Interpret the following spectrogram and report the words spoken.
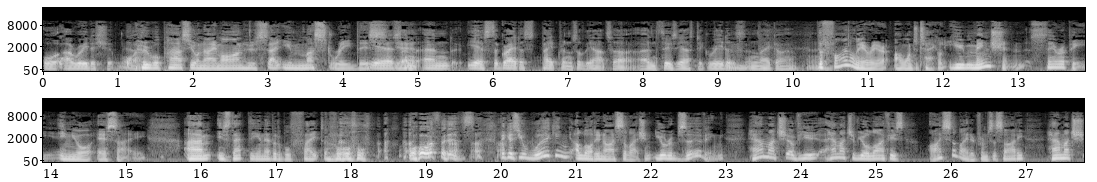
or a readership. Yeah. Who will pass your name on, who say you must read this. Yes, yeah. and, and yes, the greatest patrons of the arts are enthusiastic readers, mm. and they go out. Yeah. The final area I want to tackle, you mention therapy in your essay. Um, is that the inevitable fate of all authors? Because you're working a lot in isolation. You're observing how much of you, how much of your life is isolated from society. How much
